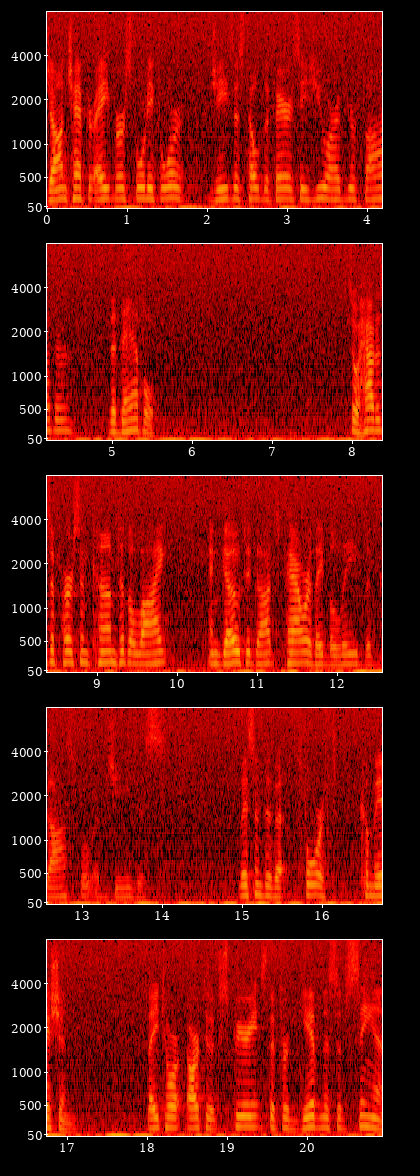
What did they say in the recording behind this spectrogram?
John chapter 8, verse 44, Jesus told the Pharisees, You are of your father, the devil. So, how does a person come to the light and go to God's power? They believe the gospel of Jesus. Listen to the fourth commission. They are to experience the forgiveness of sin.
